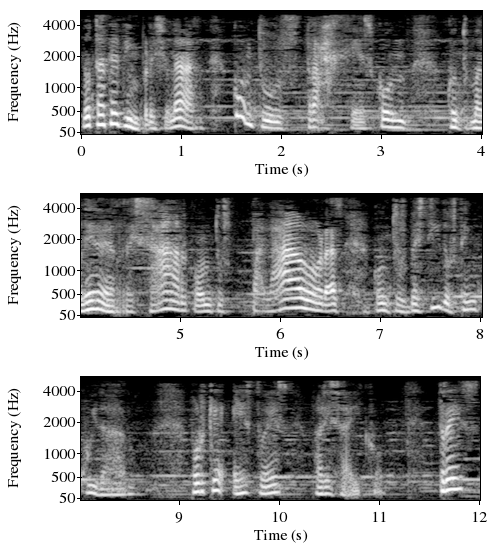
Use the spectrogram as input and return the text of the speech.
No trates de impresionar con tus trajes, con, con tu manera de rezar, con tus palabras, con tus vestidos. Ten cuidado, porque esto es farisaico. Tres,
